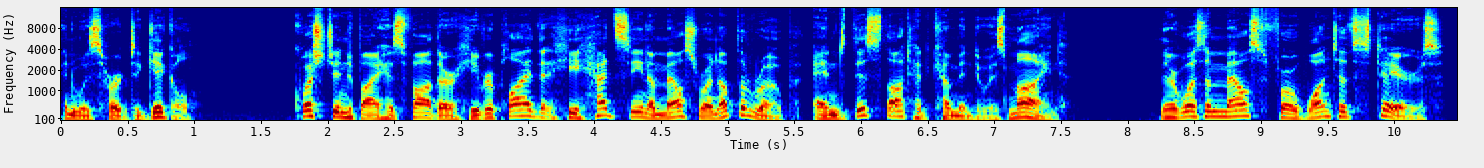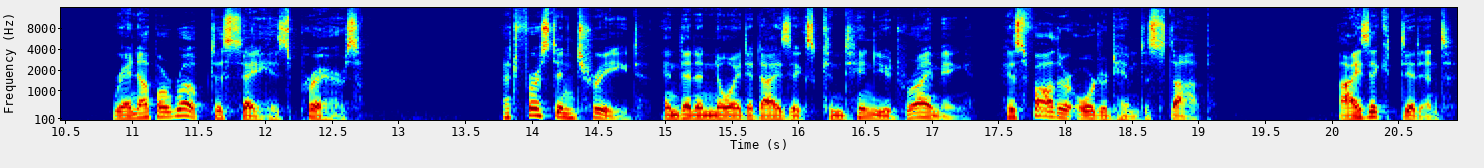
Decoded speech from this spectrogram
and was heard to giggle. Questioned by his father, he replied that he had seen a mouse run up the rope, and this thought had come into his mind. There was a mouse for want of stairs, ran up a rope to say his prayers. At first intrigued, and then annoyed at Isaac's continued rhyming, his father ordered him to stop. Isaac didn't.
